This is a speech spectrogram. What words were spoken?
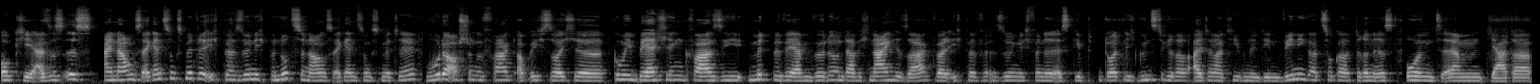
Okay, also es es ist ein Nahrungsergänzungsmittel. Ich persönlich benutze Nahrungsergänzungsmittel. Wurde auch schon gefragt, ob ich solche Gummibärchen quasi mitbewerben würde. Und da habe ich Nein gesagt, weil ich persönlich finde, es gibt deutlich günstigere Alternativen, in denen weniger Zucker drin ist. Und ähm, ja, da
